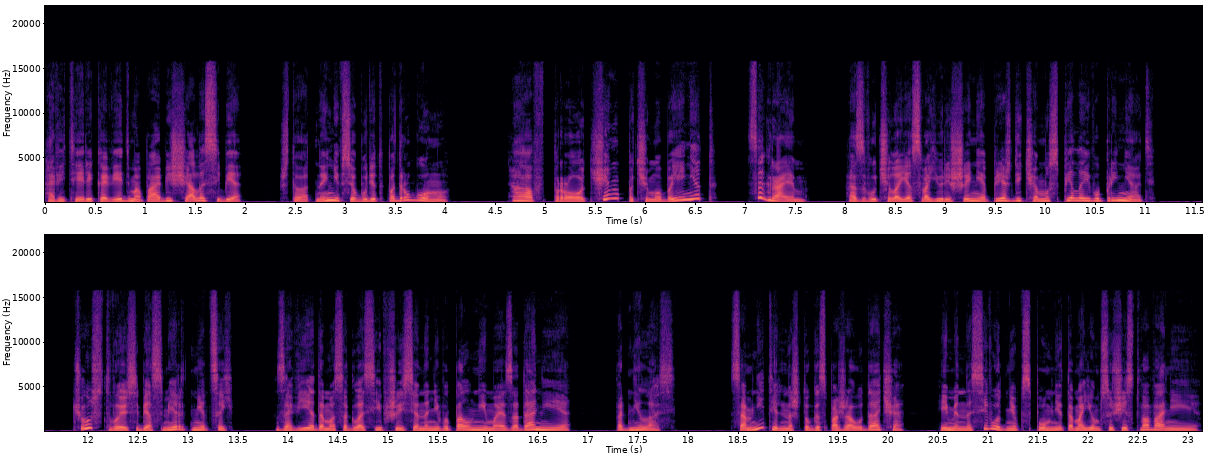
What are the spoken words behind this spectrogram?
А ведь Эрика-ведьма пообещала себе, что отныне все будет по-другому. «А впрочем, почему бы и нет? Сыграем», — озвучила я свое решение, прежде чем успела его принять. Чувствуя себя смертницей, заведомо согласившейся на невыполнимое задание, поднялась. Сомнительно, что госпожа Удача именно сегодня вспомнит о моем существовании.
